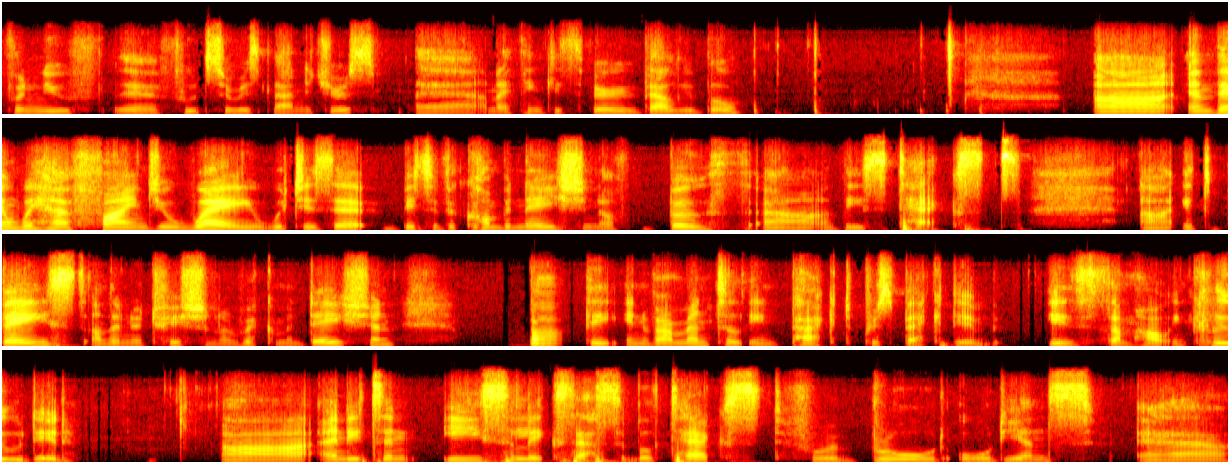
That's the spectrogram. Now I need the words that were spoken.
for new uh, food service managers, uh, and I think it's very valuable. Uh, and then we have Find Your Way, which is a bit of a combination of both uh, these texts. Uh, it's based on the nutritional recommendation, but the environmental impact perspective is somehow included. Uh, and it's an easily accessible text for a broad audience uh,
